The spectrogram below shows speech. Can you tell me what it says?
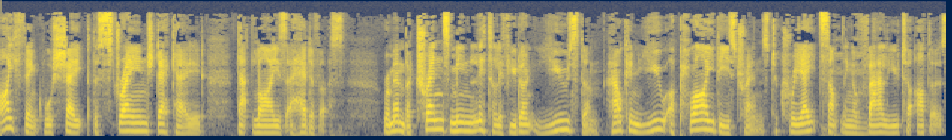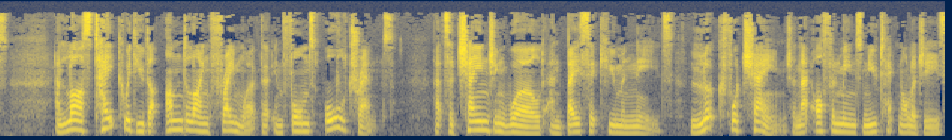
I think will shape the strange decade that lies ahead of us. Remember, trends mean little if you don't use them. How can you apply these trends to create something of value to others? And last, take with you the underlying framework that informs all trends. That's a changing world and basic human needs. Look for change, and that often means new technologies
